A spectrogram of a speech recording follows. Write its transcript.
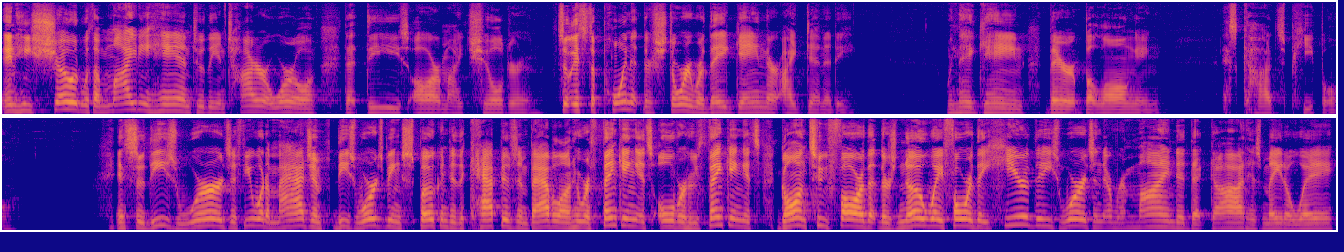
And He showed with a mighty hand to the entire world that these are my children. So it's the point at their story where they gain their identity, when they gain their belonging as God's people. And so, these words, if you would imagine these words being spoken to the captives in Babylon who are thinking it's over, who thinking it's gone too far, that there's no way forward, they hear these words and they're reminded that God has made a way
